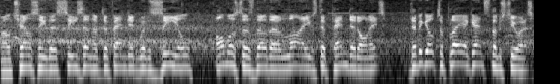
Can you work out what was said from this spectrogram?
Well, Chelsea this season have defended with zeal, almost as though their lives depended on it. Difficult to play against them, Stuart.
